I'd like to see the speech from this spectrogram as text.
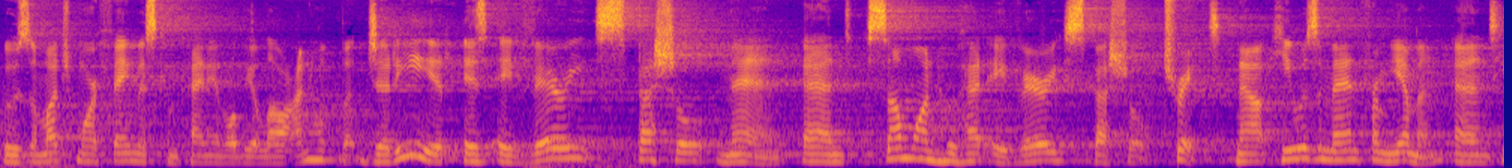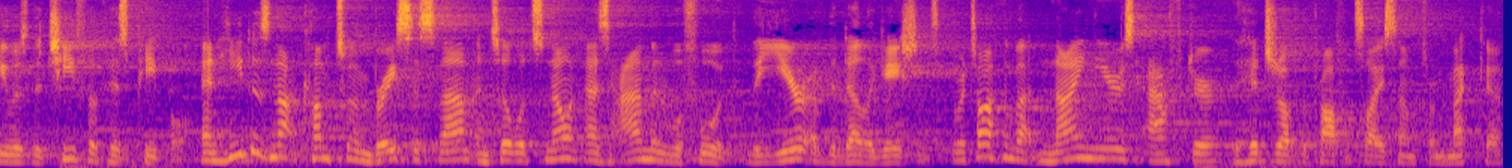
who's a much more famous companion radiallahu anhu. But Jarir is a very special man and someone who had a very special trait. Now he was a man from Yemen and he was the chief of his people. And he does not come to embrace Islam until what's known as Am al-Wufud, the year of the delegations. We're talking about nine years after the hijrah of the Prophet ﷺ from Mecca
